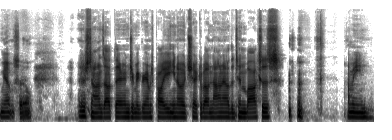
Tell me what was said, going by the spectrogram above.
Yep. So there's signs out there, and Jimmy Graham's probably you know checked about nine out of the ten boxes. I mean,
